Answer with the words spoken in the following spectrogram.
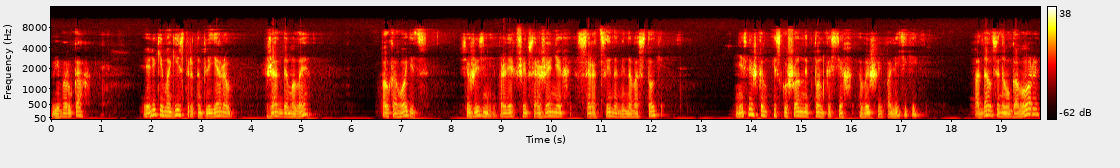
в его руках. Великий магистр тамплиеров Жак де Моле, полководец, всю жизнь проведший в сражениях с сарацинами на Востоке, не слишком искушенный в тонкостях высшей политики, поддался на уговоры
